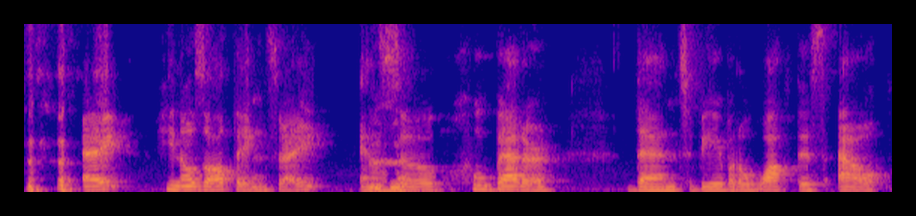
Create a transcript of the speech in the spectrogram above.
right? He knows all things, right? And uh-huh. so, who better than to be able to walk this out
